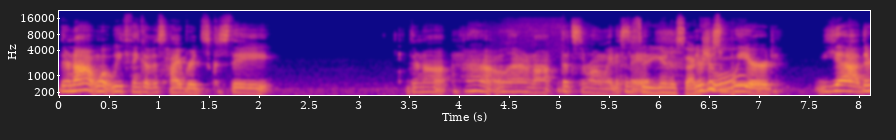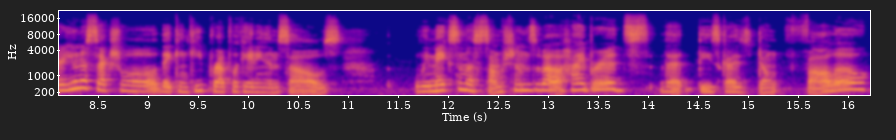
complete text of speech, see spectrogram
they're not what we think of as hybrids because they they're not well, I don't know that's the wrong way to say they're it. unisexual. They're just weird. Yeah, they're unisexual. They can keep replicating themselves. We make some assumptions about hybrids that these guys don't follow.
